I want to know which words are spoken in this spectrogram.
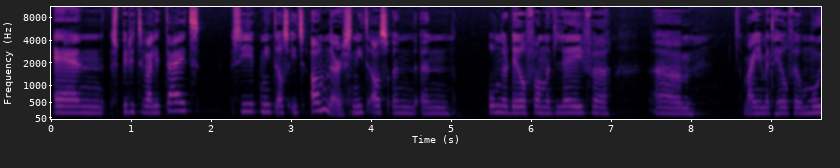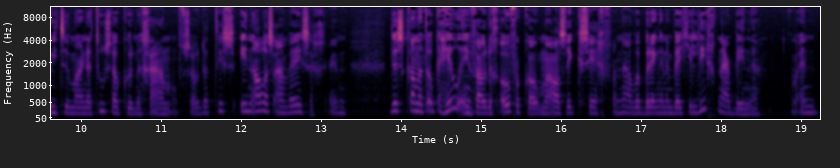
En spiritualiteit zie ik niet als iets anders, niet als een, een onderdeel van het leven. Um, waar je met heel veel moeite maar naartoe zou kunnen gaan of zo. Dat is in alles aanwezig. En dus kan het ook heel eenvoudig overkomen als ik zeg van nou, we brengen een beetje licht naar binnen. En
